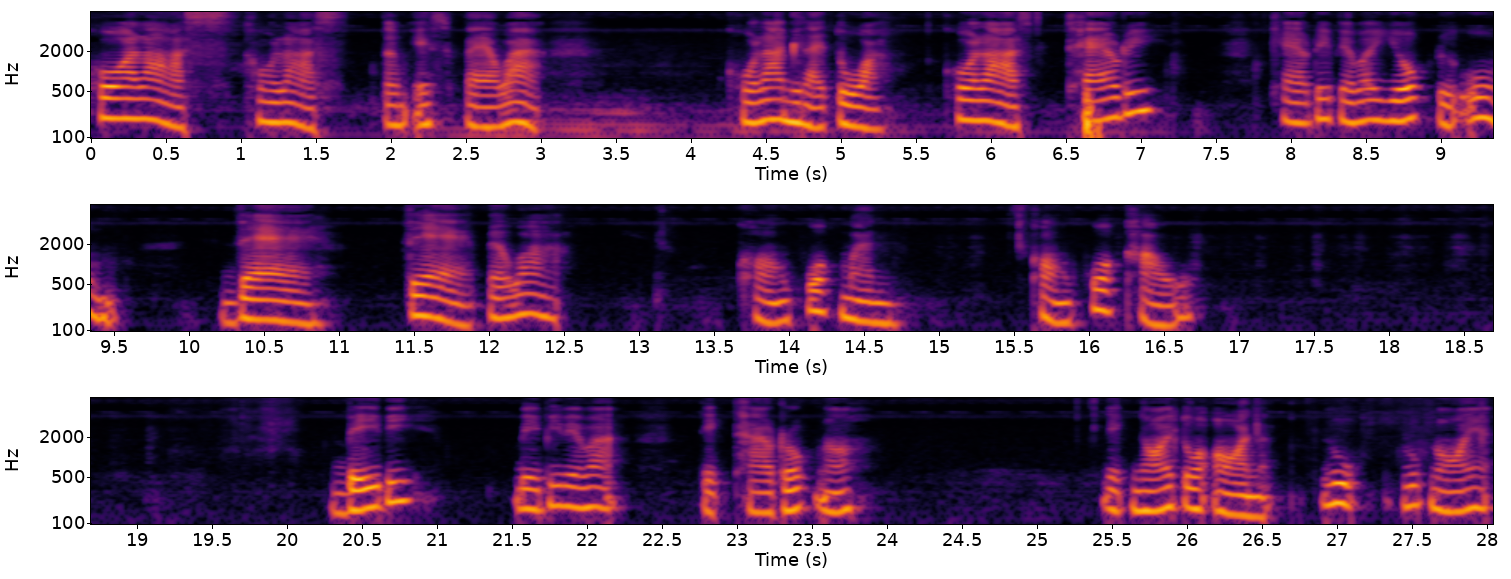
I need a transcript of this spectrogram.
koalas koalas เติม s แปลว่า ลามีหลายตัว koalas carry carry แปลว่ายกหรืออุ้ม there there แปลว่า ของพวกมัน ของพวกเขา baby baby แปลว่า เด็กทารกเนาะ เด็กน้อยตัวอ่อน ลูก ลูกน้อยอะ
